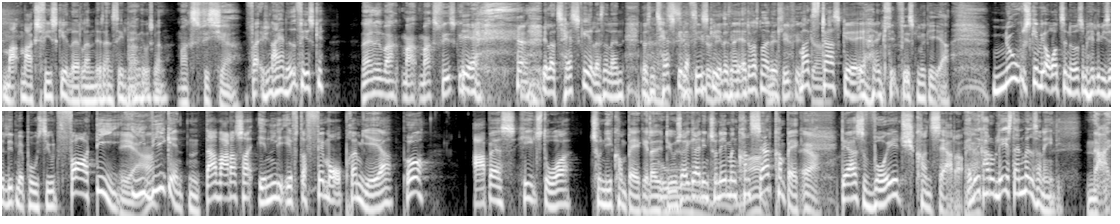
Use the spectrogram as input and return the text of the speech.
Ma- Max Fiske eller et eller andet, et eller andet stil. Jeg kan huske, hvad. Max Fischer. Nej, han hed Fiske. Nej, han hedder Ma- Ma- Max Fiske. Ja, eller taske eller sådan noget. Det var sådan taske eller Fiske eller sådan noget. Ja, det var sådan noget. klipfisk, Max ja. Taske, ja, en klipfisk måske, ja. Nu skal vi over til noget, som heldigvis er lidt mere positivt, fordi Ja. i weekenden, der var der så endelig efter fem år premiere på Abbas helt store turné-comeback, eller det er jo så ikke rigtig en turné, men koncert-comeback. Ja. Deres Voyage-koncerter. Jeg ved ikke, har du læst anmeldelserne egentlig? Nej.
